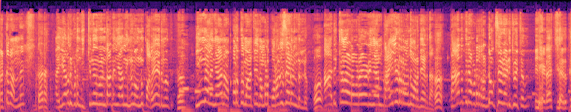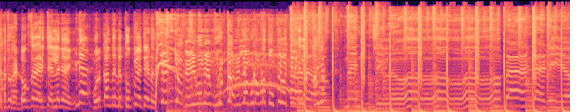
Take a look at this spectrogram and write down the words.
ഇങ്ങോട്ട് വന്നേ. അയാൾ ഇവിടെ നിൽക്കുന്നത് കൊണ്ടാണ് ഞാൻ നിങ്ങളൊന്നും പറയായിരുന്നത്. ഇന്നലെ ഞാൻ അപ്പുറത്ത് മാറ്റി നമ്മുടെ പുറകെ സൈഡ് ഉണ്ടല്ലോ. ആ അടുക്കളയുടെ അവിടെ ഞാൻ ടൈലിടണമെന്ന് പറഞ്ഞായിരുന്നു. താനത്തിന് അവിടെ റെഡ് ഓക്സൈഡ് അടിച്ചു വെച്ചത്. എടാ ചെറുക്കാത്ത റെഡ് ഓക്സൈഡ് അടിച്ചല്ല ഞാൻ. പിന്നെ? മുറുക്കാൻ നിന്റെ തുപ്പി വെച്ചാണ്. എന്റെ ദൈവമേ എല്ലാം കൂടെ അവിടെ തുപ്പി വെച്ചിരിക്കുന്നത് അയ്യോ. നെഞ്ചിലോ ബാൻഡടിയോ?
